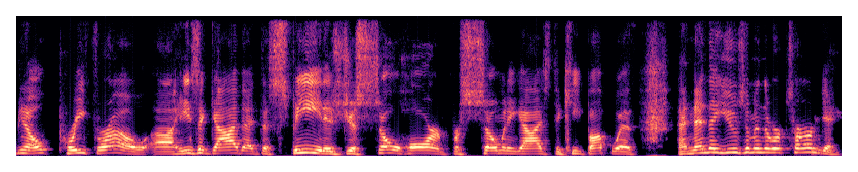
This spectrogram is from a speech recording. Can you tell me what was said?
you know pre-throw, uh, he's a guy that the speed is just so hard for so many guys to keep up with. And then they use him in the return game.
